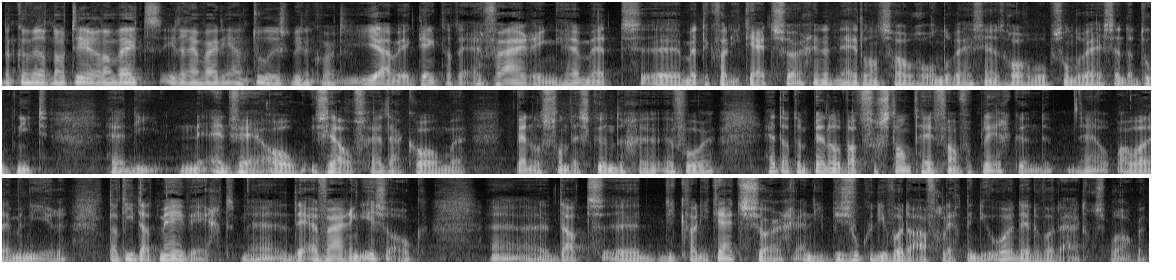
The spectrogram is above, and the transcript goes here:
Dan kunnen we dat noteren, dan weet iedereen waar die aan toe is binnenkort. Ja, maar ik denk dat de ervaring hè, met, uh, met de kwaliteitszorg in het Nederlands hoger onderwijs, in het hoger beroepsonderwijs, en dat doet niet hè, die NVRO zelf, hè, daar komen panels van deskundigen eh, voor. Hè, dat een panel wat verstand heeft van verpleegkunde, hè, op allerlei manieren, dat die dat meeweegt. Hè. De ervaring is ook dat uh, die kwaliteitszorg en die bezoeken die worden afgelegd en die oordelen worden uitgesproken,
